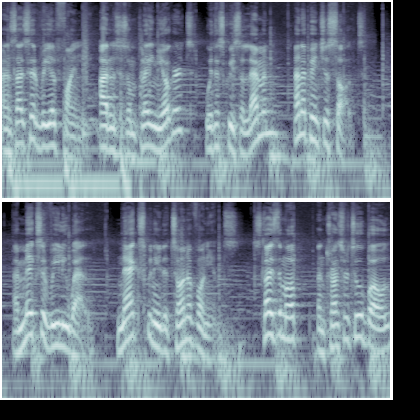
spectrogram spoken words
and slice it real finely. Add into some plain yogurt with a squeeze of lemon and a pinch of salt. And mix it really well. Next we need a ton of onions. Slice them up and transfer to a bowl,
